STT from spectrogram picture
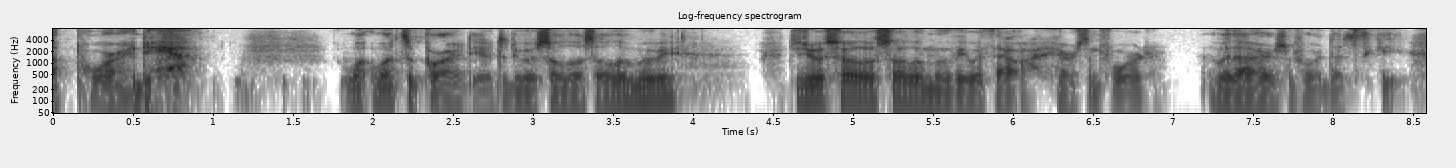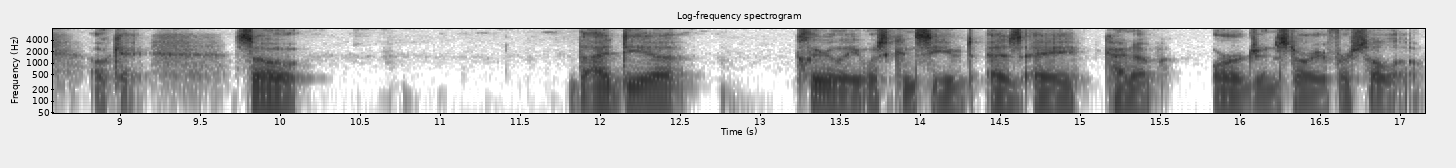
a poor idea. What What's a poor idea? To do a solo solo movie? To do a solo solo movie without Harrison Ford without Harrison Ford. That's the key. Okay. So the idea clearly was conceived as a kind of origin story for Solo.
